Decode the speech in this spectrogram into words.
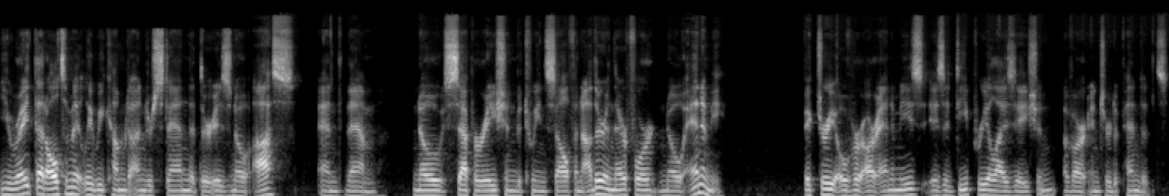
you write that ultimately we come to understand that there is no us and them no separation between self and other, and therefore no enemy. Victory over our enemies is a deep realization of our interdependence.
